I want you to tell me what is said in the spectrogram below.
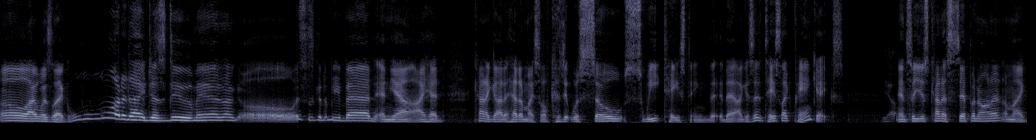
oh, I was like, what did I just do, man? I'm, oh, this is gonna be bad. And yeah, I had kind of got ahead of myself because it was so sweet tasting that, that, like I said, it tastes like pancakes. Yep. And so you're just kind of sipping on it. I'm like,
